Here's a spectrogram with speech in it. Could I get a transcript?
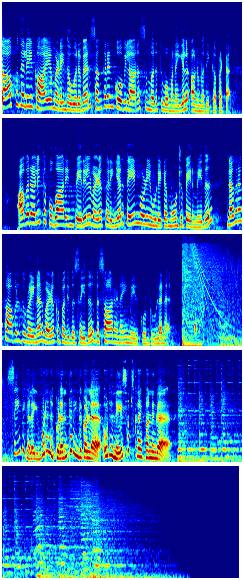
தாக்குதலில் காயமடைந்த ஒருவர் சங்கரன் கோவில் அரசு மருத்துவமனையில் அனுமதிக்கப்பட்டார். அவர் அளித்த புகாரின் பேரில் வழக்கறிஞர் தேன்மொழி உள்ளிட்ட மூன்று பேர் மீது நகர காவல்துறையினர் வழக்கு பதிவு செய்து விசாரணை மேற்கொண்டுள்ளனர். செய்திகளை உடனுக்குடன் தெரிந்து கொள்ள உடனே சப்ஸ்கிரைப் பண்ணுங்க.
